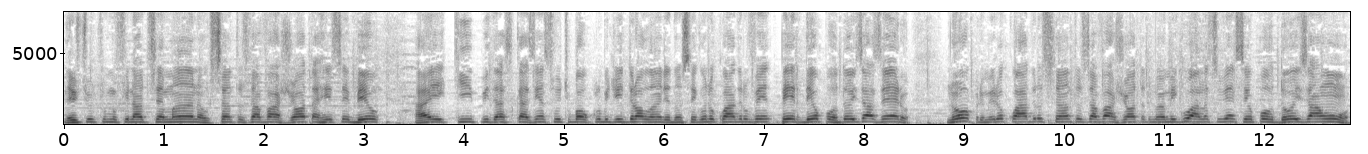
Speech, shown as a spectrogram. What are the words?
Neste último final de semana, o Santos da Vajota recebeu a equipe das Casinhas Futebol Clube de Hidrolândia. No segundo quadro, perdeu por 2 a 0. No primeiro quadro, o Santos da Vajota do meu amigo Wallace venceu por 2 a 1.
